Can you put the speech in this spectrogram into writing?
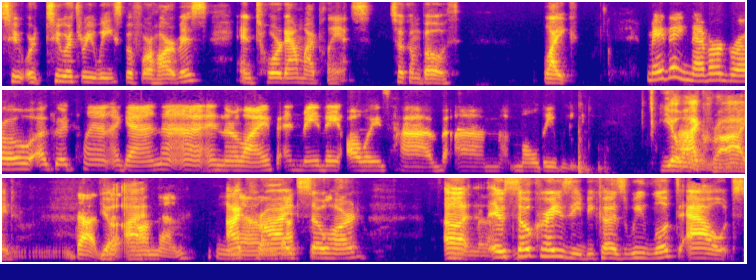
two or two or three weeks before harvest and tore down my plants. Took them both. Like may they never grow a good plant again uh, in their life and may they always have um, moldy weed. Yo um, i cried. that, yo, I, on them i know, cried so hard. Uh, it was so crazy because we looked out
